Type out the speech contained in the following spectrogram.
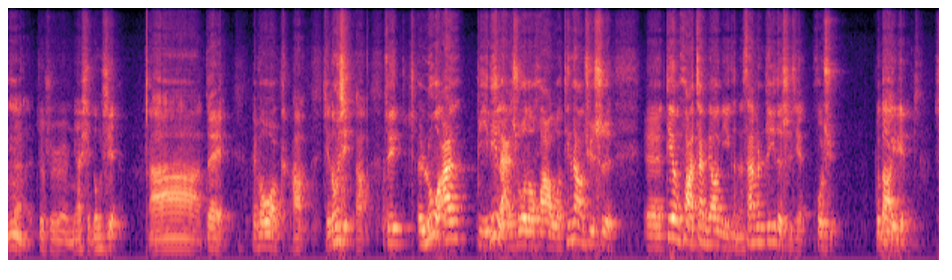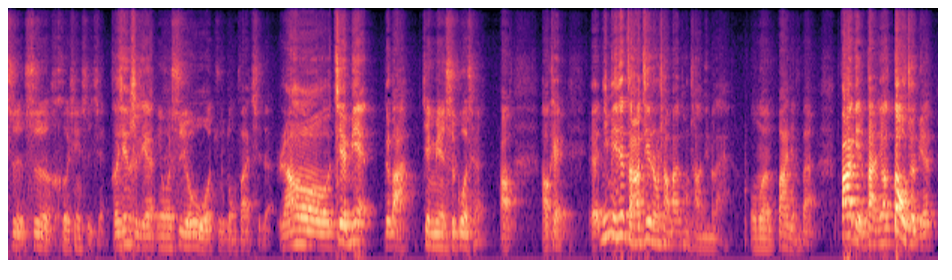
嗯呃，就是你要写东西。啊，对，paperwork 啊，写东西啊，所以、呃如果按比例来说的话，我听上去是，呃，电话占掉你可能三分之一的时间，或许不到一点，是是核心时间，核心时间，因为是由我主动发起的，然后见面，对吧见面是过程啊。？OK，呃，你每天早上几点钟上班？通常你们来我们八点半，八点半要到这边，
